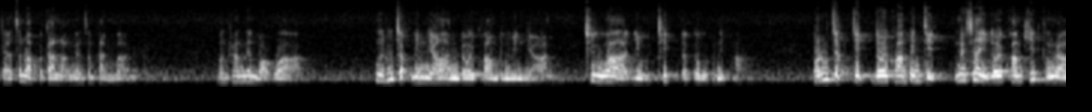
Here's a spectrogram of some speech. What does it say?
แต่สำหรับประการหลังนั้นสำคัญมากนะครับ บางครั้งท่านบอกว่า เมื่อรู้จักวิญญาณโดยความเป็นวิญญาณ ชื่อว่าอยู่ทิศประตูพนิพพานพอรู้จักจิตโดยความเป็นจิต ไม่ใช่โดยความคิดของเรา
